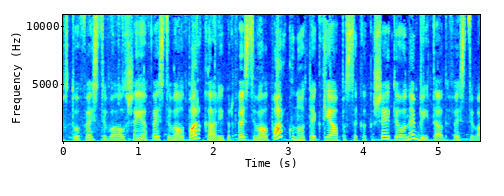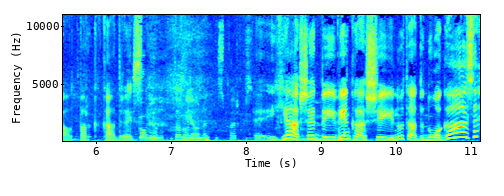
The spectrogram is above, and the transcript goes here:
uz to festivālu. Šajā festivāla parkā arī par festivāla parku noteikti jāpasaka, ka šeit jau nebija tāda festivāla parka kādreiz. Komjonatnes parks. Jā, šeit bija vienkārši nu, tāda nogāze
